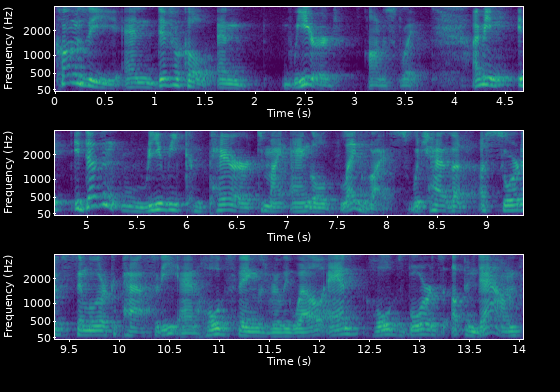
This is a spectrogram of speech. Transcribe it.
clumsy and difficult and weird honestly. I mean, it, it doesn't really compare to my angled leg vise, which has a, a sort of similar capacity and holds things really well and holds boards up and down.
